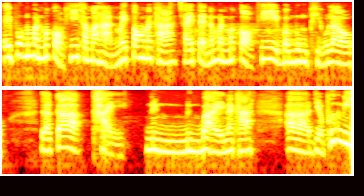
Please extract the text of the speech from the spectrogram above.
ไอ้พวกน้ำมันมะกอกที่ทำอาหารไม่ต้องนะคะ ใช้แต่น้ำมันมะกอกที่บำรุงผิวเรา แล้วก็ไข่หนึ่งหนึ่งใบนะคะอ่าเดี๋ยวเพิ่งมี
